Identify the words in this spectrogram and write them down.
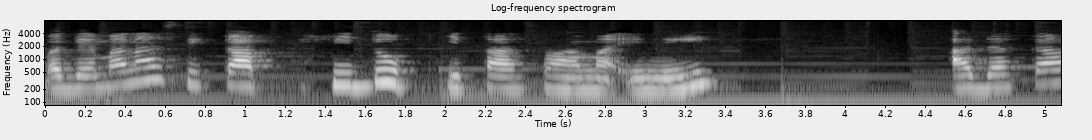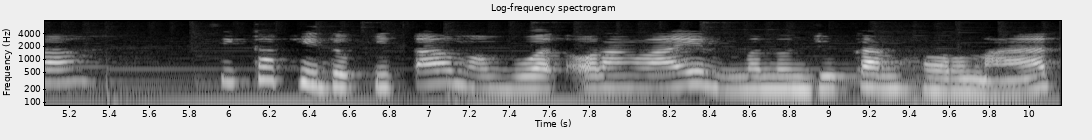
Bagaimana sikap hidup kita selama ini? Adakah sikap hidup kita membuat orang lain menunjukkan hormat?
